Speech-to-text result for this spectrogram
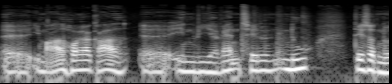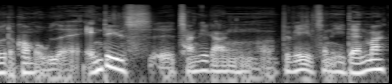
øh, i meget højere grad, øh, end vi er vant til nu. Det er sådan noget, der kommer ud af andelstankegangen og bevægelserne i Danmark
